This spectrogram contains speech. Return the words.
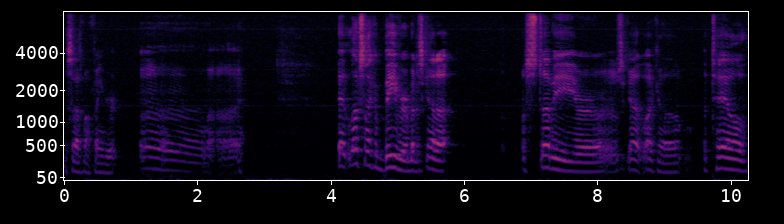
besides my finger. Uh, my eye. It looks like a beaver, but it's got a a stubby or it's got like a a tail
